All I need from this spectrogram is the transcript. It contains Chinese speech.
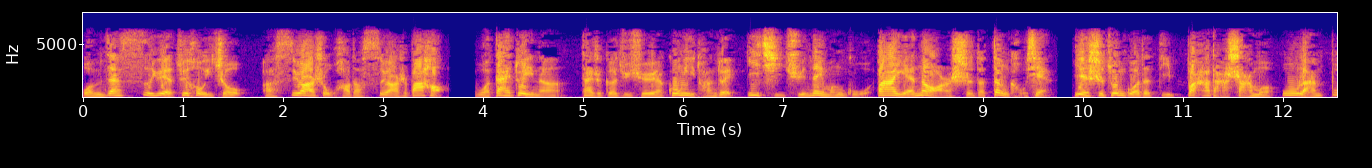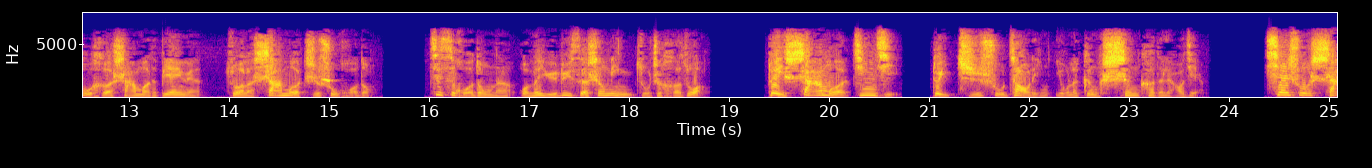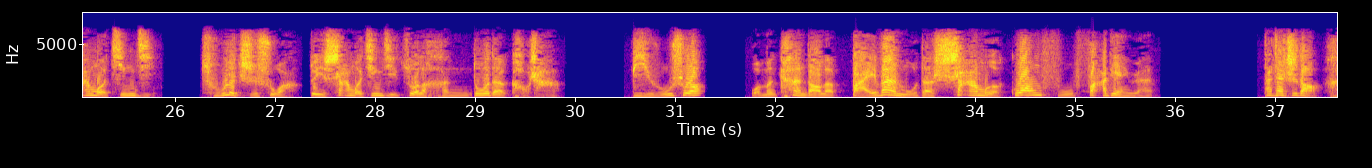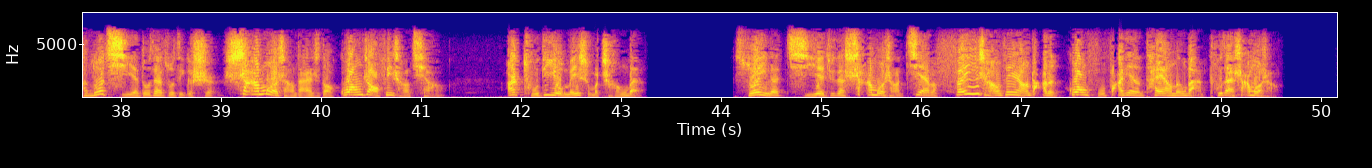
我们在四月最后一周啊，四月二十五号到四月二十八号，我带队呢，带着格局学院公益团队一起去内蒙古巴彦淖尔市的邓口县，也是中国的第八大沙漠乌兰布和沙漠的边缘，做了沙漠植树活动。这次活动呢，我们与绿色生命组织合作，对沙漠经济、对植树造林有了更深刻的了解。先说沙漠经济。除了植树啊，对沙漠经济做了很多的考察。比如说，我们看到了百万亩的沙漠光伏发电园。大家知道，很多企业都在做这个事。沙漠上大家知道光照非常强，而土地又没什么成本，所以呢，企业就在沙漠上建了非常非常大的光伏发电的太阳能板铺在沙漠上，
